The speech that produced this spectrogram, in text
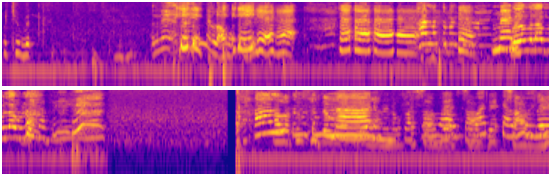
Pecebet. Ini ini loh. Halo teman-teman. Belum belum belum belum. Halo teman-teman. Sampai sampai sampai.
